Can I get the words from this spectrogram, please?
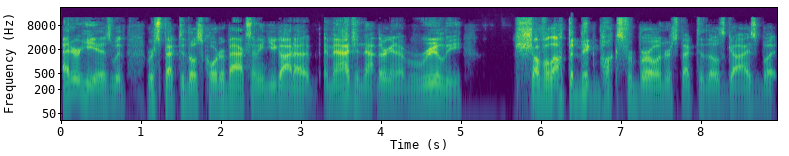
better he is with respect to those quarterbacks, I mean, you got to imagine that they're going to really shovel out the big bucks for Burrow in respect to those guys. But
